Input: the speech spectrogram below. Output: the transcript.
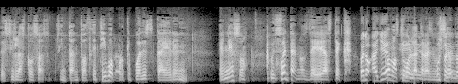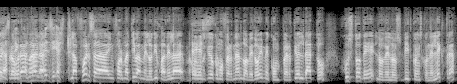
decir las cosas sin tanto adjetivo, porque puedes caer en, en eso. Pues cuéntanos de Azteca. Bueno, ayer. ¿Cómo estuvo la eh, transmisión Justo dentro del programa, No, no la, es cierto. la fuerza informativa me lo dijo Adela, mejor conocido como Fernando Abedoy, me compartió el dato justo de lo de los bitcoins con Electra.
